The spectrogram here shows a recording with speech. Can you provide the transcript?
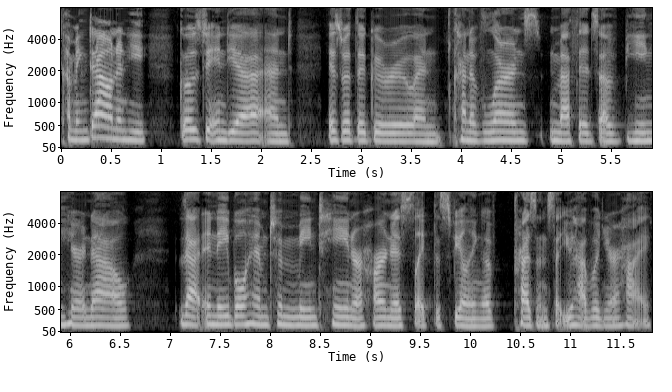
coming down, and he goes to India and is with the guru and kind of learns methods of being here now that enable him to maintain or harness like this feeling of presence that you have when you're high.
